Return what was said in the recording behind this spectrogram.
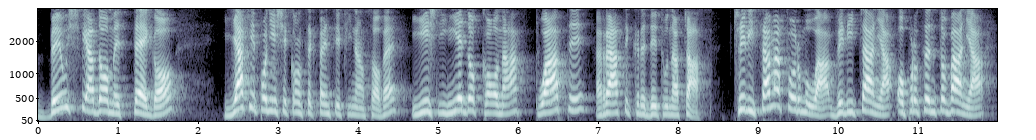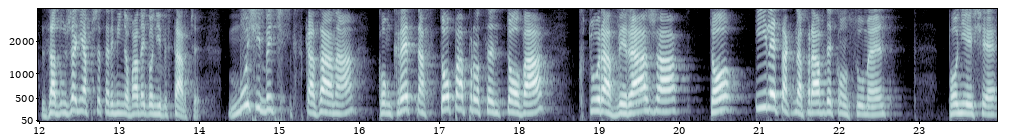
był świadomy tego, jakie poniesie konsekwencje finansowe, jeśli nie dokona wpłaty raty kredytu na czas. Czyli sama formuła wyliczania oprocentowania zadłużenia przeterminowanego nie wystarczy. Musi być wskazana konkretna stopa procentowa, która wyraża to, ile tak naprawdę konsument poniesie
